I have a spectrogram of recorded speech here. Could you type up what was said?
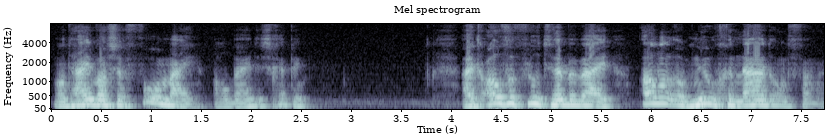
Want hij was er voor mij al bij de schepping. Uit overvloed hebben wij allen opnieuw genade ontvangen.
